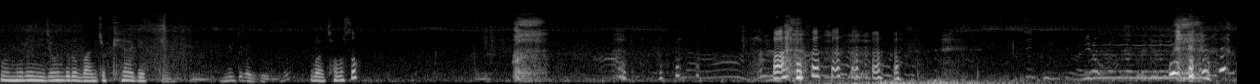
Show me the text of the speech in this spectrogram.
오늘은 이 정도로 만족해야겠고. 응, 죽을 때까지 그러는데? 뭐야 잡았어? 안녕.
